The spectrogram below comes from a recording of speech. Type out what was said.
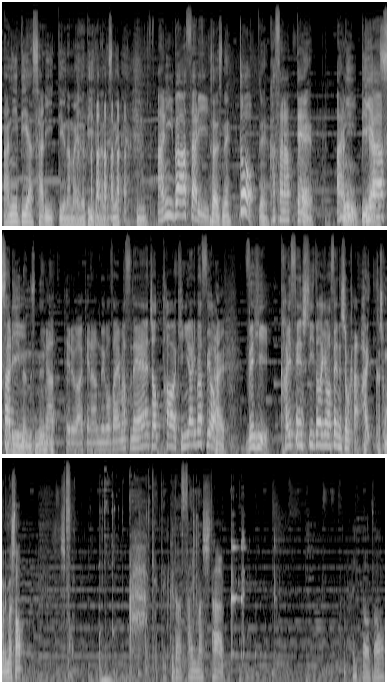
アニビアサリーっていう名前のビールなんですね、うん、アニバーサリーそうですね。と重なって、ええ。アニビアサリーなんですね。になってるわけなんでございますね。ちょっと気になりますよ、はい、ぜひ開栓していただけませんでしょうか。はい。かしこまりました。開けてくださいましたはいどうぞ。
